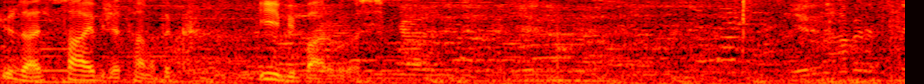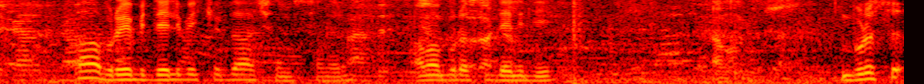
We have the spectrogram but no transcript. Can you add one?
Güzel, sahibi de tanıdık. İyi bir bar burası. Aa buraya bir Deli Bekir daha açılmış sanırım. Ama burası deli değil. Tamam diyoruz. Burası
